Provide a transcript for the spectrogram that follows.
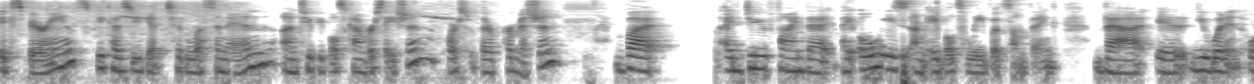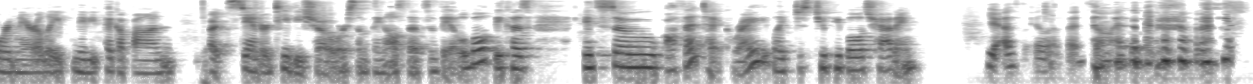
experience because you get to listen in on two people's conversation, of course, with their permission. But I do find that I always am able to leave with something that it, you wouldn't ordinarily maybe pick up on a standard TV show or something else that's available because it's so authentic, right? Like just two people chatting. Yes, I love it so much.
